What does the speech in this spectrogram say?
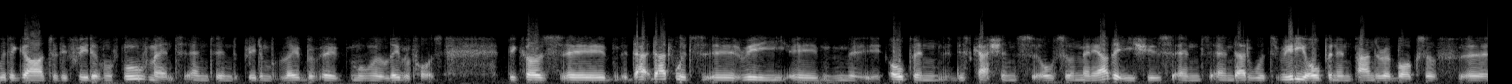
with regard to the freedom of movement and in the freedom of labor uh, movement of labor force because uh, that that would uh, really um, open discussions also on many other issues, and and that would really open and Pandora box of uh,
